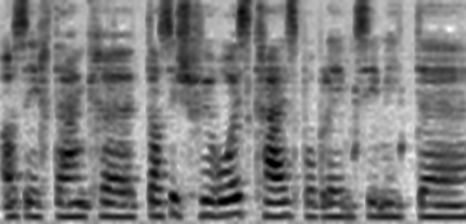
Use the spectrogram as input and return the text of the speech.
Also ich denke, das ist für uns kein Problem gewesen mit äh,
